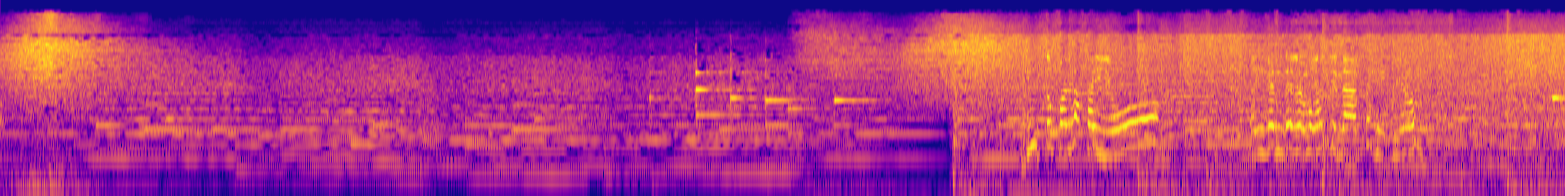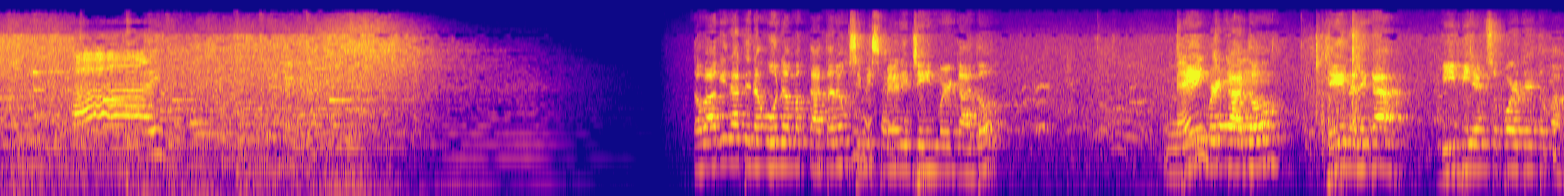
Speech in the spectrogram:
Dito pala kayo. Ang ganda ng mga tinatahi nyo. Hi! Tawagin natin ang unang magtatanong, si Miss Mary Jane Mercado. Mary Jane Mercado. Jane, halika. BBM supporter to, ma'am.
